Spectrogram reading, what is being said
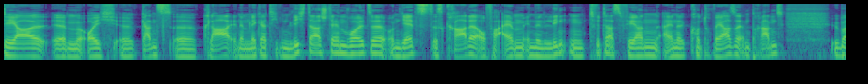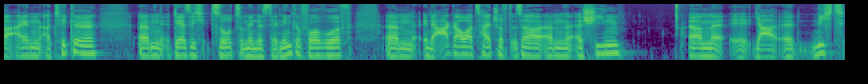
der ähm, euch äh, ganz äh, klar in einem negativen Licht darstellen wollte. Und jetzt ist gerade auch vor allem in den linken Twitter-Sphären eine Kontroverse entbrannt über einen Artikel, ähm, der sich so zumindest der linke Vorwurf, ähm, in der Aargauer Zeitschrift ist er ähm, erschienen, ähm, äh, ja, äh, nicht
